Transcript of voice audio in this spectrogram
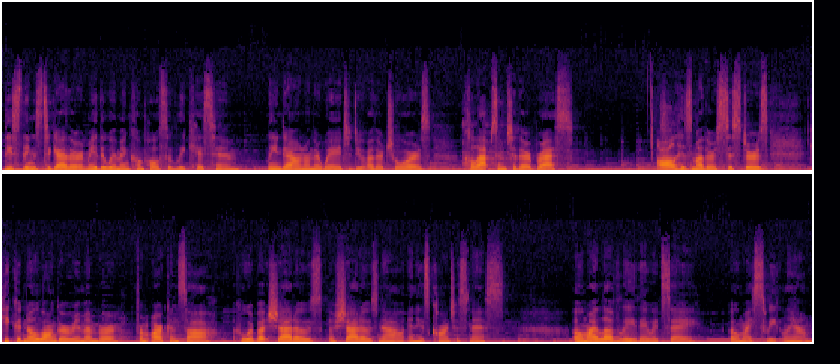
These things together made the women compulsively kiss him, lean down on their way to do other chores, collapse him to their breasts. All his mother's sisters he could no longer remember from Arkansas, who were but shadows of shadows now in his consciousness. Oh, my lovely, they would say, oh, my sweet lamb.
